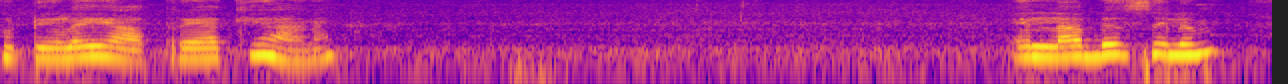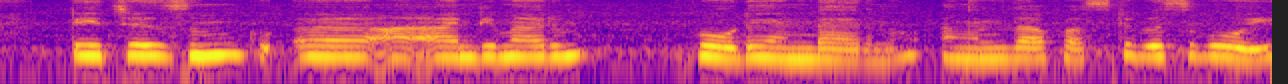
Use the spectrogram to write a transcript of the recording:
കുട്ടികളെ യാത്രയാക്കിയാണ്. എല്ലാ ബസ്സിലും ടീച്ചേഴ്സും ആന്റിമാരും കൂടെ ഉണ്ടായിരുന്നു അങ്ങനെ ദാ ഫസ്റ്റ് ബസ് പോയി.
